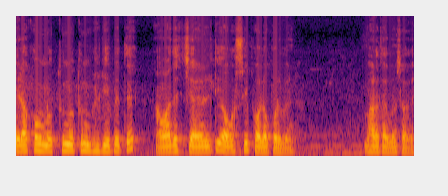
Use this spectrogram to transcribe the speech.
এরকম নতুন নতুন ভিডিও পেতে আমাদের চ্যানেলটি অবশ্যই ফলো করবেন। ভালো থাকবেন সবাই।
